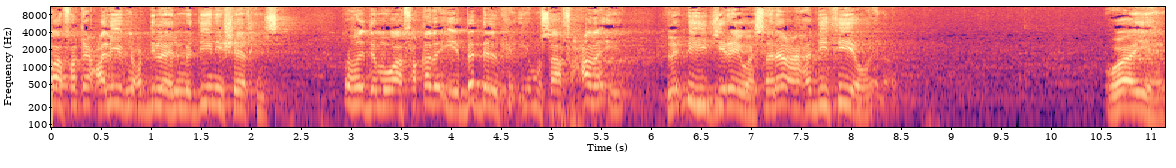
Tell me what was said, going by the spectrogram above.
waafaqay caliy bni cabdillahi almadini sheekhiisa. Wuxuu de muwaafaqada iyo bedelka iyo musaafaxada iyo la dhihi jiray waa sanaaca xadiiiya waayahay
